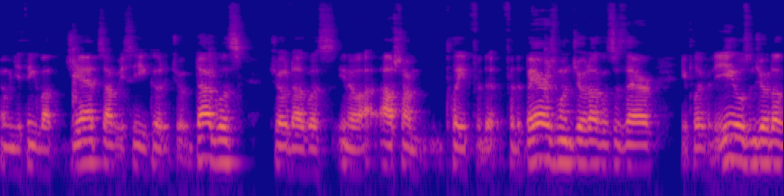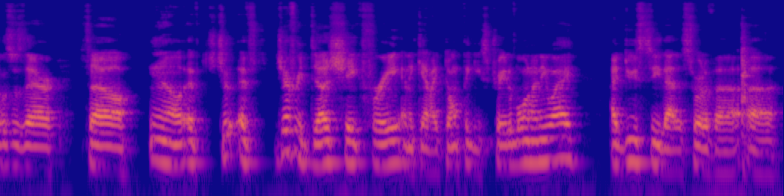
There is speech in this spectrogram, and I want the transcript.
and when you think about the Jets, obviously you go to Joe Douglas. Joe Douglas, you know, Alshon played for the for the Bears when Joe Douglas was there. He played for the Eagles when Joe Douglas was there. So you know, if if Jeffery does shake free, and again, I don't think he's tradable in any way. I do see that as sort of a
